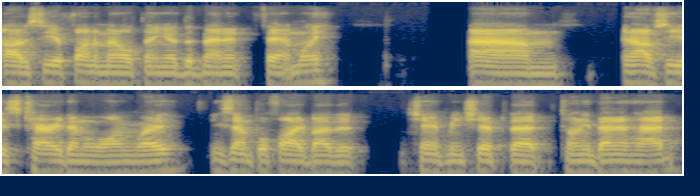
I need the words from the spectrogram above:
obviously a fundamental thing of the Bennett family. Um, and obviously, it's carried them a long way, exemplified by the championship that Tony Bennett had.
